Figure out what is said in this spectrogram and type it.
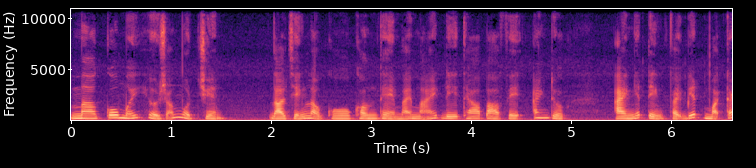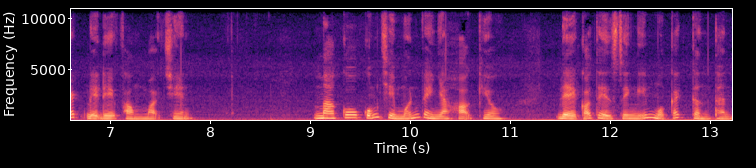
mà cô mới hiểu rõ một chuyện, đó chính là cô không thể mãi mãi đi theo bảo vệ anh được, anh nhất định phải biết mọi cách để đề phòng mọi chuyện. Mà cô cũng chỉ muốn về nhà họ Kiều, để có thể suy nghĩ một cách cẩn thận,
